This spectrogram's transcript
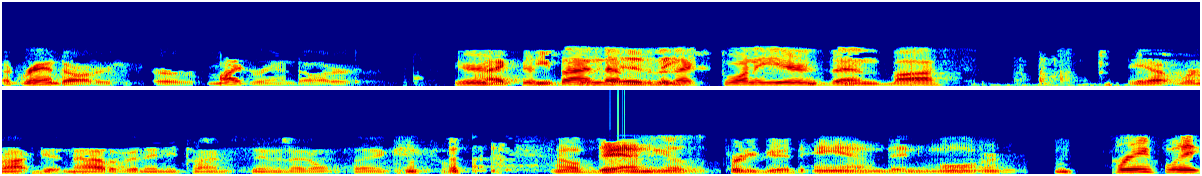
a granddaughter or my granddaughter. you're, That you're signed you up for the next twenty years, then, boss. Yeah, we're not getting out of it anytime soon, I don't think. well, Daniel's a pretty good hand anymore. Briefly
